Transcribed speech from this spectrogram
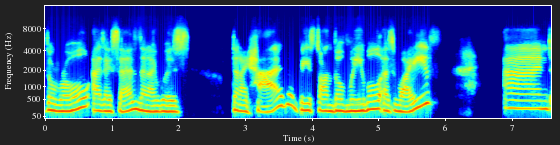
the role, as I said, that I was, that I had based on the label as wife and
